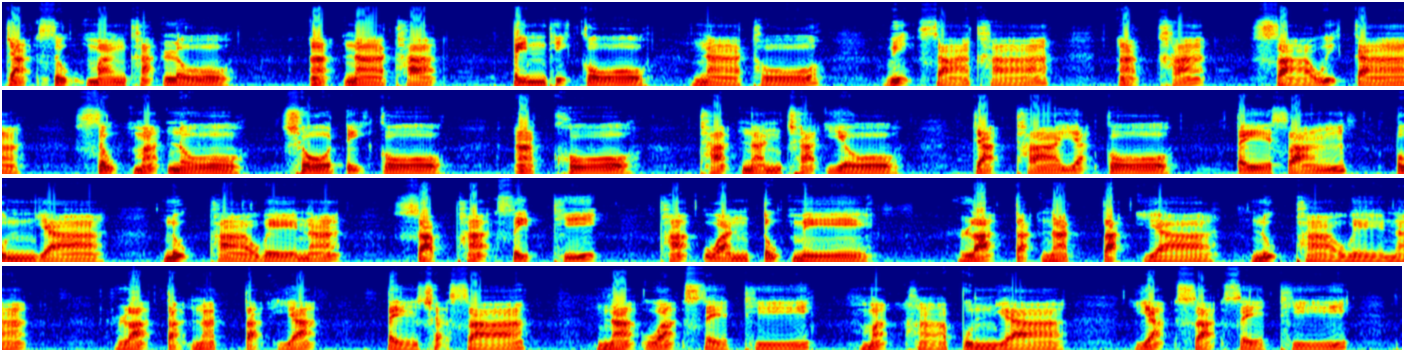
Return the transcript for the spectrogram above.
จะสุมังคะโล อนาทะปินทิโก นาโถ วิสาขา อัคคะ สาวิกา สุมโน โชติโก อัคโคทะนัญชโย จะทายโก เตสัง ปุญญา นุภาเวนะ สัพพสิทธิพระวันตุเมละตะนัตตะยา นุภาเวนะละตะนัตตะยะ เตชะสา นวเศรษฐี มหาปุญญายะสะเศรษฐี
